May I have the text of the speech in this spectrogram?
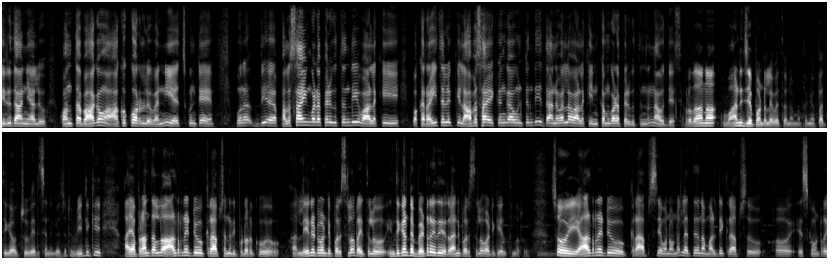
చిరుధాన్యాలు కొంత భాగం ఆకుకూరలు ఇవన్నీ వేసుకుంటే ఫలసాయం కూడా పెరుగుతుంది. వాళ్ళకి ఒక రైతులకి లాభసాయకంగా ఉంటుంది. దానివల్ల వాళ్ళకి ఇన్కమ్ కూడా పెరుగుతుందని నా ఉద్దేశం. ప్రధాన వాణిజ్య పంటలు ఏవైతే ఉన్నాయి మొత్తంగా పత్తి కావచ్చు వేరుశెనగ కావచ్చు వీటికి ఆయా ప్రాంతాల్లో ఆల్టర్నేటివ్ క్రాప్స్ అనేది ఇప్పటివరకు లేనటువంటి పరిస్థితిలో రైతులు ఎందుకంటే బెటర్ ఇది రాని పరిస్థితిలో వాటికి వెళ్తున్నారు. సో ఈ ఆల్టర్నేటివ్ క్రాప్స్ ఏమైనా ఉన్నా లేకపోతే ఏదైనా మల్టీ క్రాప్స్ వేసుకుంటారా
